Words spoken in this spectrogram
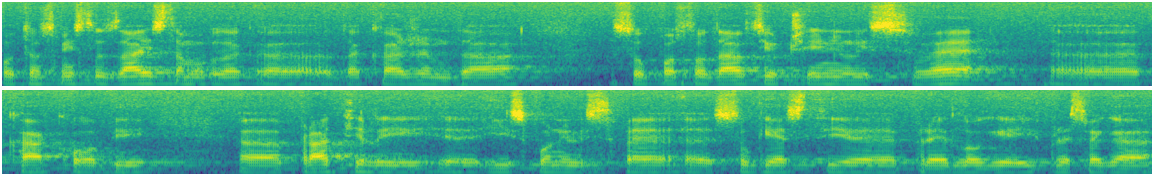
U tom smislu zaista mogu da, da kažem da su poslodavci učinili sve kako bi pratili i ispunili sve sugestije, predloge i pre svega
